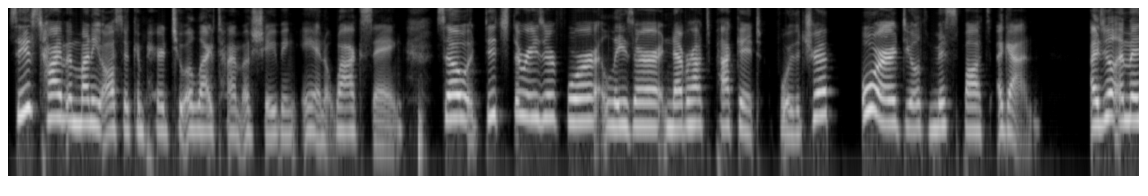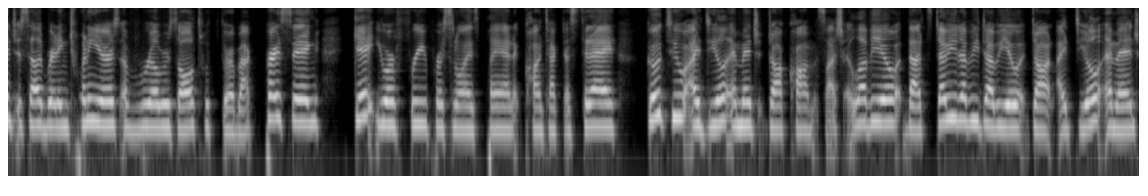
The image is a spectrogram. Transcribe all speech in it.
Saves time and money also compared to a lifetime of shaving and waxing. So ditch the razor for laser, never have to pack it for the trip or deal with missed spots again. Ideal Image is celebrating 20 years of real results with throwback pricing. Get your free personalized plan. Contact us today. Go to idealimage.com slash I love you. That's www.idealimage,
